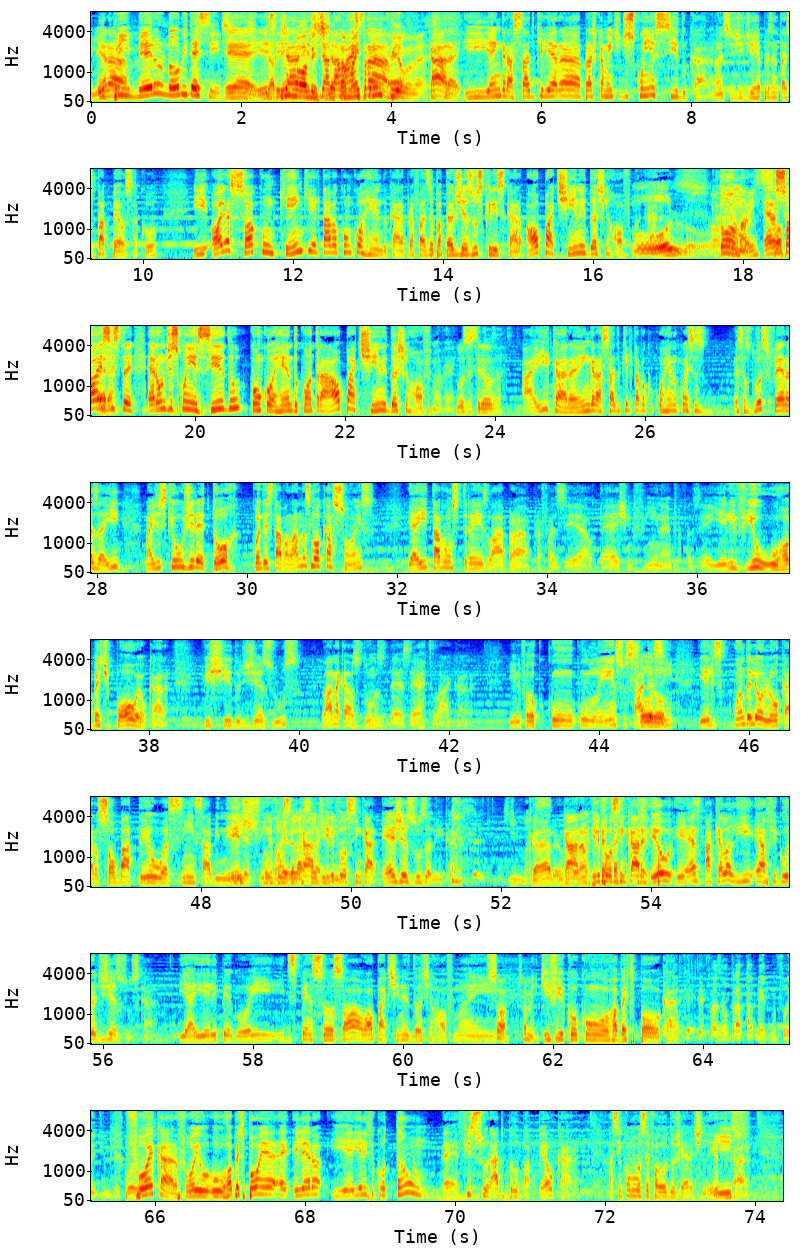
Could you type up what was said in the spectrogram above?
Ele O era primeiro nome decente. É, já esse tem já, um Robert, esse já, já dá tá mais, mais pra... tranquilo, né? Cara, e é engraçado que ele era praticamente desconhecido, cara, antes de, de representar esse papel, sacou? E olha só com quem que ele tava concorrendo, cara, pra fazer o papel de Jesus Cristo, cara. Al Pacino e Dustin Hoffman, cara. Ô, louco. Toma, Caramba, era Só só, esses três. Era um desconhecido concorrendo contra Al Pacino e Dustin Hoffman, velho. Duas estrelas, né? Aí, cara, é engraçado que ele tava concorrendo com esses essas duas feras aí, mas diz que o diretor, quando eles estavam lá nas locações, e aí estavam os três lá pra, pra fazer o teste, enfim, né, pra fazer, e ele viu o Robert Powell, cara, vestido de Jesus, lá naquelas dunas do deserto lá, cara. E ele falou com, com lenço, sabe, Chorou. assim. E eles, quando ele olhou, cara, o sol bateu assim, sabe, nele, Ixi, assim. Ele falou assim, cara, ele falou assim, cara, é Jesus ali, cara. Que massa. Caramba. Caramba, ele falou assim, cara, eu, é- aquela ali é a figura de Jesus, cara. E aí ele pegou e, e dispensou só o Alpatino e o Dustin Hoffman e, Só, somente. e ficou com o Robert Paul, É cara. porque ele teve que fazer um tratamento, não foi, Jimmy? Depois? Foi, cara, foi. O, o Robert Paul, é- é- ele era. E aí ele ficou tão é, fissurado pelo papel, cara. Assim como você falou do Gerard Leto, Isso. cara.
